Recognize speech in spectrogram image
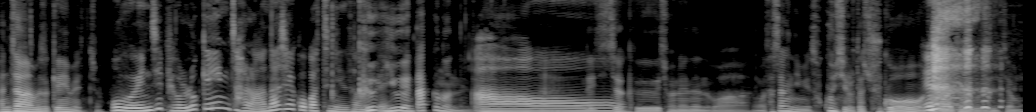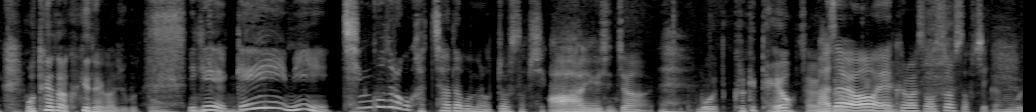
환장하면서 게임했죠. 어, 왠지 별로 게임 잘 안 하실 것 같은 인상인데. 그 이후엔 딱 끊었는데. 아. 네, 근데 진짜 그 전에는 와 사장님이 소쿤 씨로 다 죽어. 정도 진짜 뭐 어떻게 하다가 그게 돼가지고 또. 이게 엄청... 게임이 친구들하고 같이 하다 보면 어쩔 수 없이. 아 이게 진짜 네. 뭐 그렇게 돼요. 자연스럽게. 맞아요. 예, 네. 그럴 수 어쩔 수 없이. 그러니까 뭐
